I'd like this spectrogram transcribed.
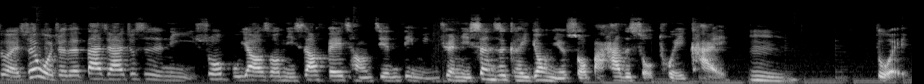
对，所以我觉得大家就是你说不要的时候，你是要非常坚定明确，你甚至可以用你的手把他的手推开。嗯，对，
